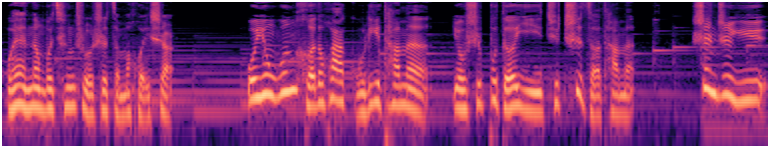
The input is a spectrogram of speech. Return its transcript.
我也弄不清楚是怎么回事儿。我用温和的话鼓励他们，有时不得已去斥责他们，甚至于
